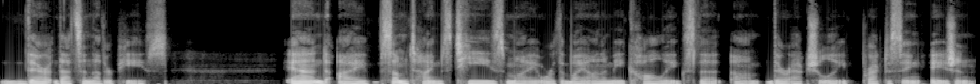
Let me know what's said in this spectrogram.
there, that's another piece. And I sometimes tease my orthobionomy colleagues that um, they're actually practicing Asian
